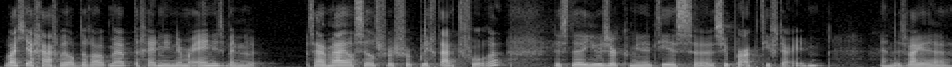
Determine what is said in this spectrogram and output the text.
wat jij graag wil op de roadmap, degene die nummer één is, ben, zijn wij als Salesforce verplicht uit te voeren. Dus de user community is uh, super actief daarin. En dus wij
